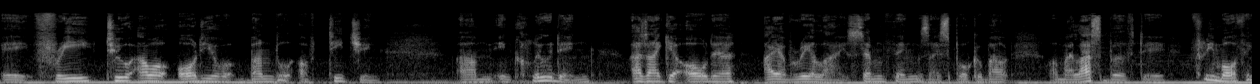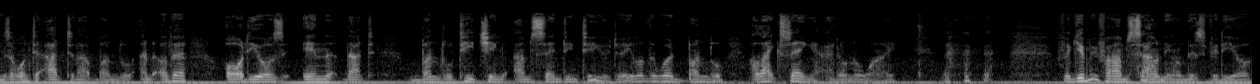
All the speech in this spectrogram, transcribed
a free two-hour audio bundle of teaching, um, including, as I get older, I have realized seven things I spoke about on my last birthday, three more things I want to add to that bundle, and other audios in that bundle teaching I'm sending to you. Do you love the word bundle? I like saying it, I don't know why. Forgive me for how I'm sounding on this video.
